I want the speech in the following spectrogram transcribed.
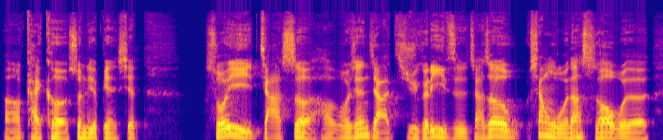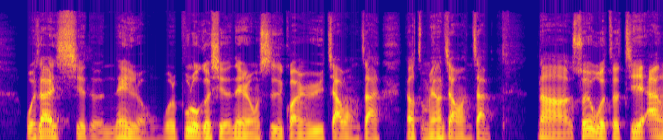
呃开课顺利的变现。所以假设好，我先假举个例子，假设像我那时候我的我在写的内容，我的部落格写的内容是关于架网站要怎么样架网站。那所以我的接案，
